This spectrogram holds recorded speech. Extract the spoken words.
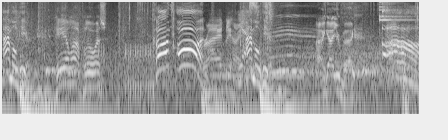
Ammo here. Heal up, Louis. Come on! Right behind yes. Ammo here. I got your back. Ah!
